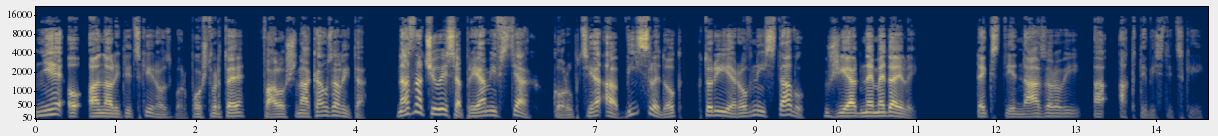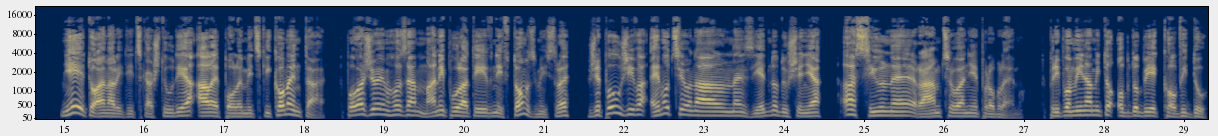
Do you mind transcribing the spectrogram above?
nie o analytický rozbor. Po štvrté, falošná kauzalita. Naznačuje sa priamy vzťah, korupcia a výsledok, ktorý je rovný stavu, žiadne medaily. Text je názorový a aktivistický. Nie je to analytická štúdia, ale polemický komentár. Považujem ho za manipulatívny v tom zmysle, že používa emocionálne zjednodušenia a silné rámcovanie problému. Pripomína mi to obdobie covidu.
